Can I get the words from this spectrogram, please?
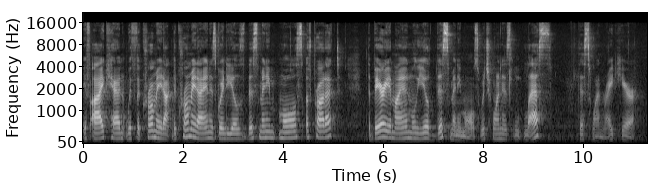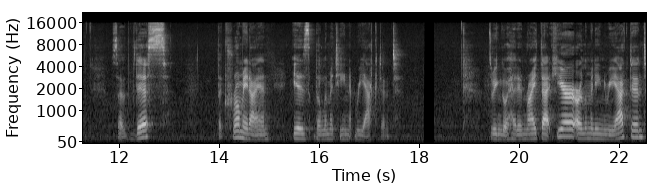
if I can, with the chromate, ion, the chromate ion is going to yield this many moles of product. The barium ion will yield this many moles. Which one is less? This one right here. So this, the chromate ion, is the limiting reactant. So we can go ahead and write that here. Our limiting reactant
